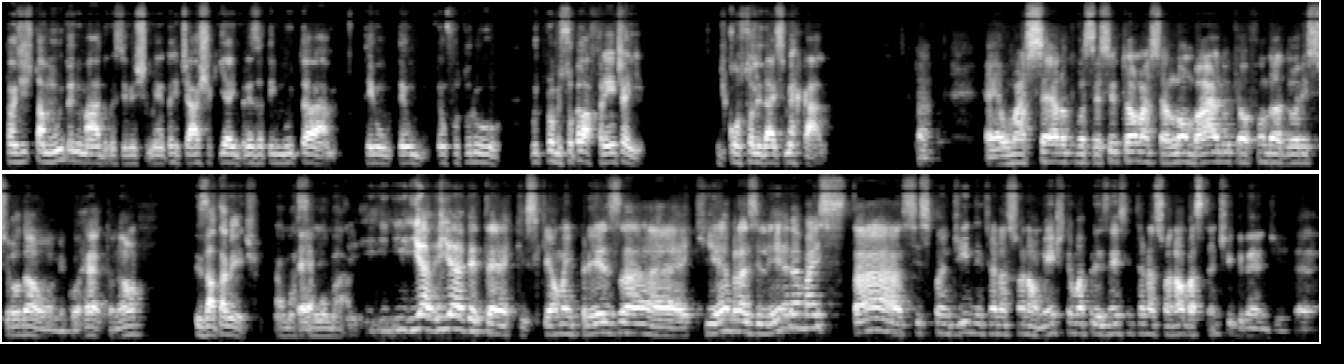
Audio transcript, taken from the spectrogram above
então a gente está muito animado com esse investimento. A gente acha que a empresa tem muita, tem um, tem um, tem um futuro muito promissor pela frente aí, de consolidar esse mercado. Tá. É, o Marcelo que você citou é o Marcelo Lombardo, que é o fundador e CEO da OMI, correto, não? Exatamente, é o Marcelo é, Lombardo. E, e, a, e a Vetex, que é uma empresa é, que é brasileira, mas está se expandindo internacionalmente, tem uma presença internacional bastante grande. É,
